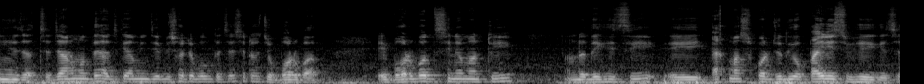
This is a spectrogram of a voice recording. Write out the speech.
নিয়ে যাচ্ছে। যার মধ্যে আজকে আমি যে বিষয়টা বলতে চাই সেটা হচ্ছে বরবাদ। এই বরবাদ সিনেমাটি আমরা দেখেছি, এই এক মাস পর যদিও পাইরেসি হয়ে গেছে,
